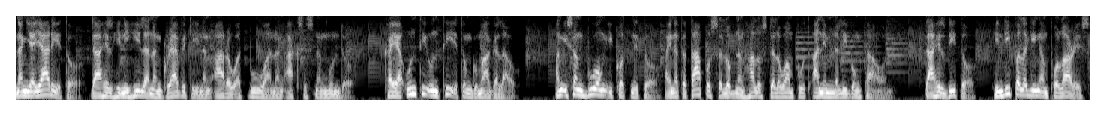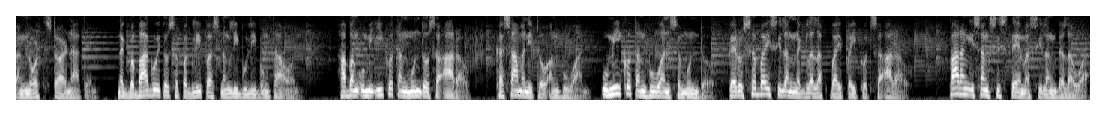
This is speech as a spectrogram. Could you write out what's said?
Nangyayari ito dahil hinihila ng gravity ng araw at buwan ng axis ng mundo, kaya unti-unti itong gumagalaw. Ang isang buong ikot nito ay natatapos sa loob ng halos 26,000 taon. Dahil dito, hindi palaging ang Polaris ang North Star natin. Nagbabago ito sa paglipas ng libu-libong taon. Habang umiikot ang mundo sa araw, kasama nito ang buwan. Umikot ang buwan sa mundo, pero sabay silang naglalakbay paikot sa araw. Parang isang sistema silang dalawa.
